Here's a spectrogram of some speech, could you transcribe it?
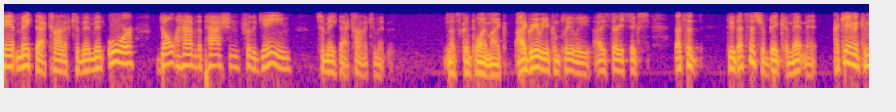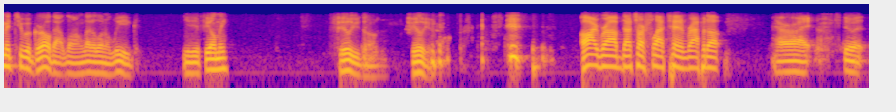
can't make that kind of commitment or don't have the passion for the game to make that kind of commitment. That's a good point, Mike. I agree with you completely. I 36. That's a dude. That's such a big commitment. I can't even commit to a girl that long, let alone a league. You feel me? Feel you, dog. Feel you. All right, Rob. That's our flat ten. Wrap it up. All right, let's do it.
